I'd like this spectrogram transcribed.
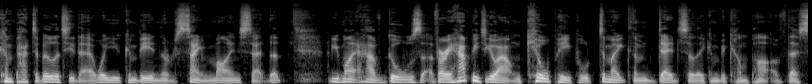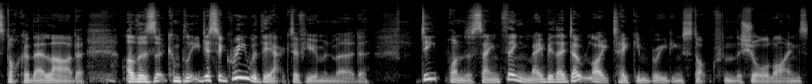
compatibility there where you can be in the same mindset that you might have ghouls that are very happy to go out and kill people to make them dead so they can become part of their stock of their larder. Others that completely disagree with the act of human murder. Deep ones, the same thing. Maybe they don't like taking breeding stock from the shorelines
